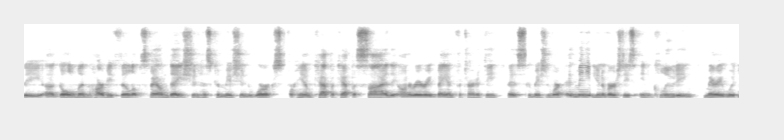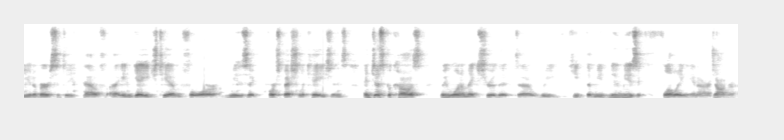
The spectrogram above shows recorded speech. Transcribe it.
The uh, Goldman Harvey Phillips Foundation has commissioned works for him. Kappa Kappa Psi, the honorary band fraternity, has commissioned work. And many universities, including Marywood University, have uh, engaged him for music for special occasions. And just because we want to make sure that uh, we keep the mu- new music flowing in our genre.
